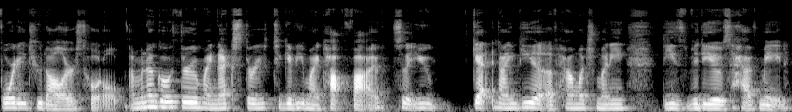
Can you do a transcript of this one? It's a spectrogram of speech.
$42 total. I'm to go through my next three to give you my top five so that you get an idea of how much money these videos have made.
